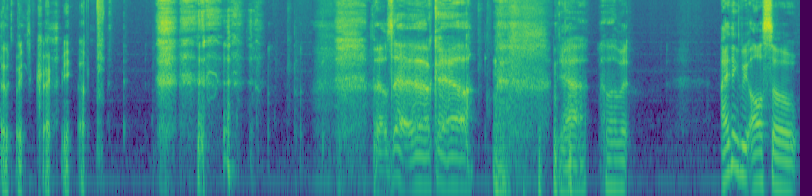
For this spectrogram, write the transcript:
always cracked me up. Berserker. yeah, I love it. I think we also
